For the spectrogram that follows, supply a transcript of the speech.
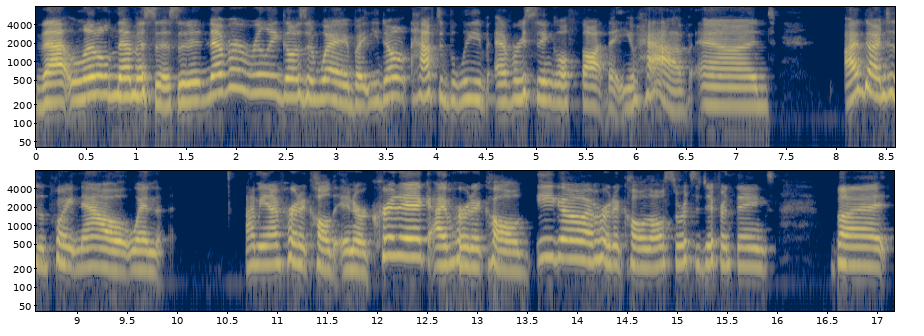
That little nemesis, and it never really goes away, but you don't have to believe every single thought that you have. And I've gotten to the point now when, I mean, I've heard it called inner critic, I've heard it called ego, I've heard it called all sorts of different things. But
